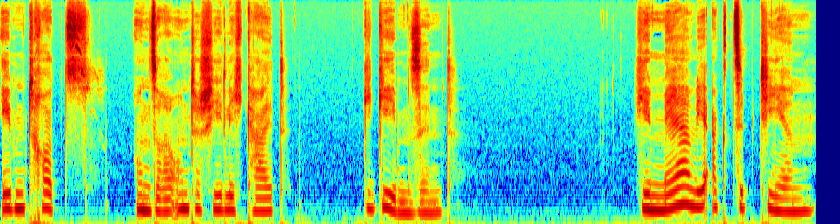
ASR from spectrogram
eben trotz unserer Unterschiedlichkeit, gegeben sind. Je mehr wir akzeptieren,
